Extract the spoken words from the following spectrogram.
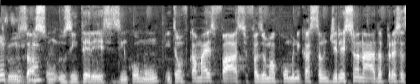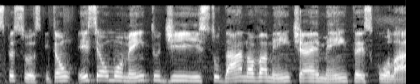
outros né? assuntos, os interesses em comum. Então fica mais fácil fazer uma comunicação direcionada para essas pessoas. Então, esse é o momento de estudar novamente a ementa escolar,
